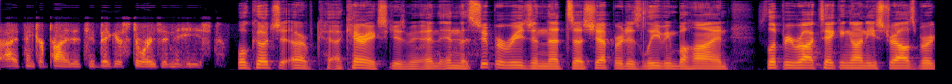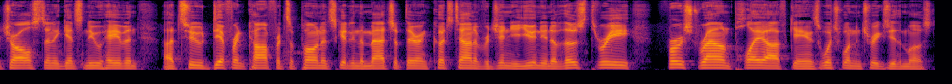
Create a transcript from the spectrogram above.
I think are probably the two biggest stories in the East. Well, Coach or uh, Kerry, excuse me, and in the Super Region that uh, Shepherd is leaving behind. Slippery Rock taking on East Stroudsburg, Charleston against New Haven, uh, two different conference opponents getting the matchup there in Kutztown and Virginia Union. Of those three first round playoff games, which one intrigues you the most?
